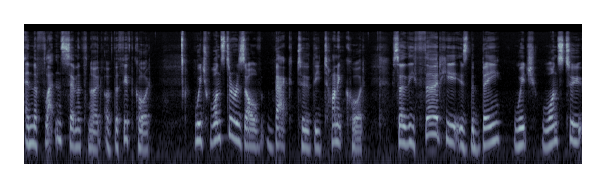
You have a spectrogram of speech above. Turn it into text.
and the flattened seventh note of the fifth chord, which wants to resolve back to the tonic chord. So the third here is the B, which wants to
